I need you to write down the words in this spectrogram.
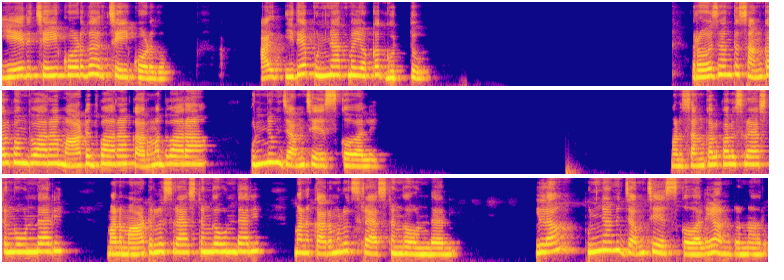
ఏది చేయకూడదు అది చేయకూడదు ఇదే పుణ్యాత్మ యొక్క గుర్తు. రోజంతా సంకల్పం ద్వారా మాట ద్వారా కర్మ ద్వారా పుణ్యం జమ చేసుకోవాలి. మన సంకల్పాలు శ్రేష్టంగా ఉండాలి. మన మాటలు శ్రేష్టంగా ఉండాలి మన కర్మలు శ్రేష్టంగా ఉండాలి. ఇలా పుణ్యాన్ని జమ చేసుకోవాలి అంటున్నారు.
